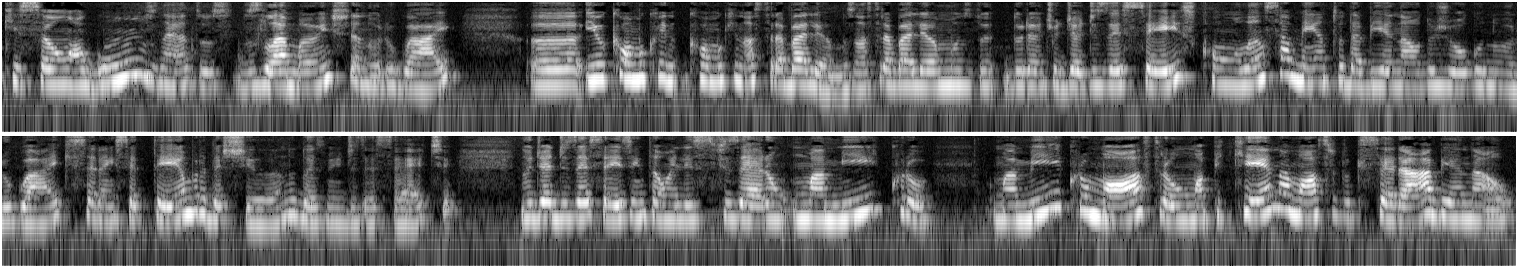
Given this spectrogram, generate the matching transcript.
que são alguns né, dos, dos La Mancha no Uruguai. Uh, e como que, como que nós trabalhamos? Nós trabalhamos do, durante o dia 16 com o lançamento da Bienal do Jogo no Uruguai, que será em setembro deste ano, 2017. No dia 16, então, eles fizeram uma micro uma micro mostra, uma pequena mostra do que será a Bienal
